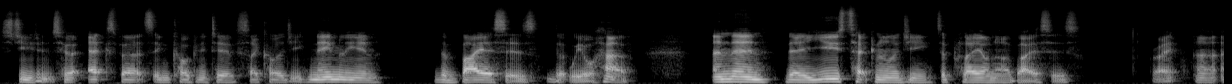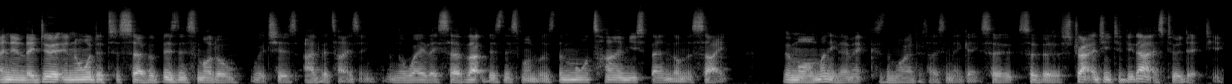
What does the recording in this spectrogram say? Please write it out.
students who are experts in cognitive psychology, namely in the biases that we all have. And then they use technology to play on our biases, right? Uh, and then they do it in order to serve a business model, which is advertising. And the way they serve that business model is the more time you spend on the site, the more money they make because the more advertising they get. So, so the strategy to do that is to addict you.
